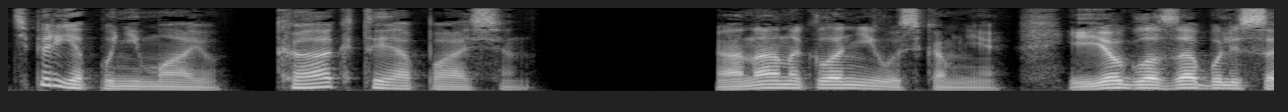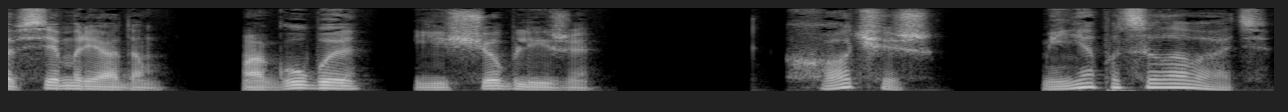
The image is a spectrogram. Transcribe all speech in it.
Теперь я понимаю, как ты опасен. Она наклонилась ко мне. Ее глаза были совсем рядом, а губы еще ближе. «Хочешь меня поцеловать?»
